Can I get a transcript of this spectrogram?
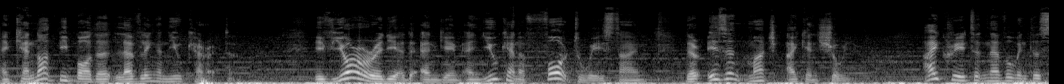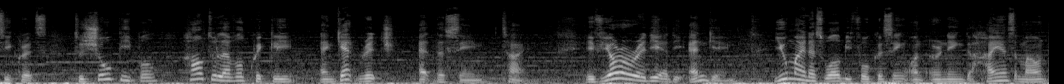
and cannot be bothered leveling a new character. If you're already at the endgame and you can afford to waste time, there isn't much I can show you. I created Neverwinter Secrets to show people how to level quickly and get rich at the same time. If you're already at the endgame, you might as well be focusing on earning the highest amount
